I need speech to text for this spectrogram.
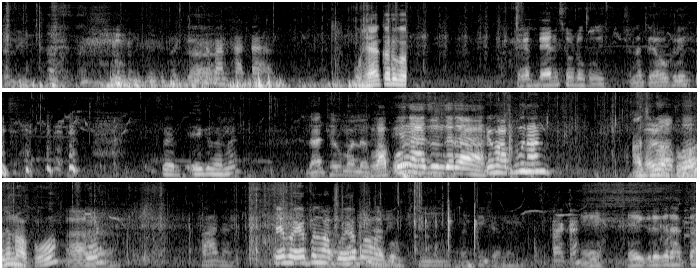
खाली. ह्या करू का? तेल सोडू कोई चला एक झालं. जा ठेव मला. वापरून अजून जरा. हे वापून आण. अजून वापरू, अजून वापू हे. बघ हे पण वापू हे पण वापू काय काय हे इकडे कर आता.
